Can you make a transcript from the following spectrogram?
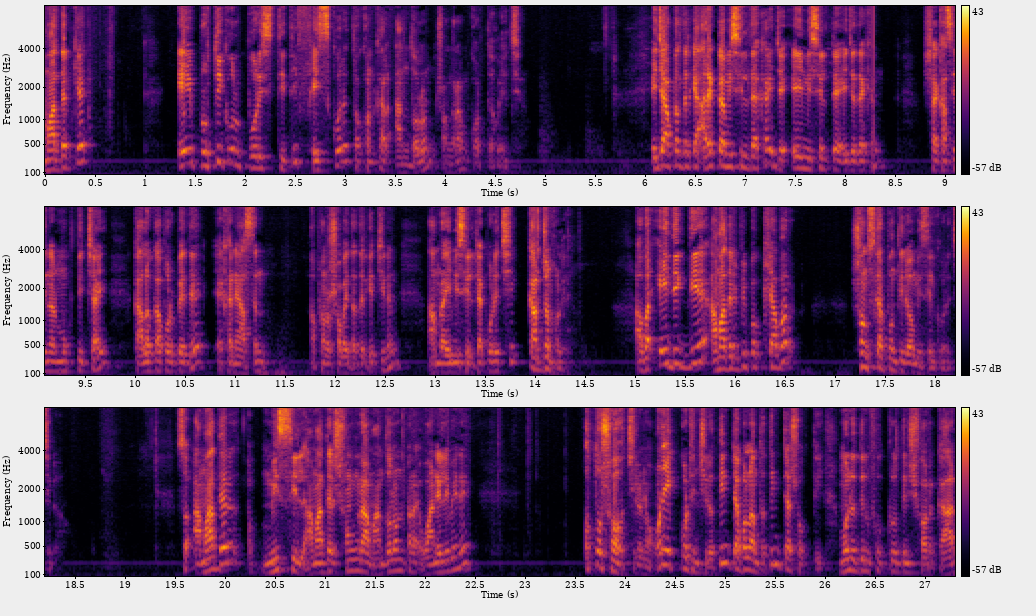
আমাদেরকে এই প্রতিকূল পরিস্থিতি ফেস করে তখনকার আন্দোলন সংগ্রাম করতে হয়েছে। এই যে আপনাদেরকে আরেকটা মিছিল দেখাই যে এই মিছিলটা, এই যে দেখেন, শেখ হাসিনার মুক্তি চাই, কালো কাপড় বেঁধে এখানে আসেন, আপনারা সবাই তাদেরকে চিনেন, আমরা এই মিছিলটা করেছি, কার্জন হলে। আবার এই দিক দিয়ে আমাদের বিপক্ষে আবার সংস্কারপন্থীরাও মিছিল করেছিল। সো আমাদের মিছিল, আমাদের সংগ্রাম, আন্দোলনটা ওয়ান ইলেভেনে অত সহজ ছিল না, অনেক কঠিন ছিল। তিনটা বললাম তো, তিনটা শক্তি। মনুদ্দিন ফখরুদ্দিন সরকার,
